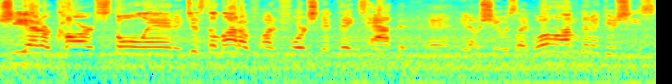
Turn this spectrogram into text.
she had her car stolen and just a lot of unfortunate things happened and you know she was like well i'm gonna do she's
